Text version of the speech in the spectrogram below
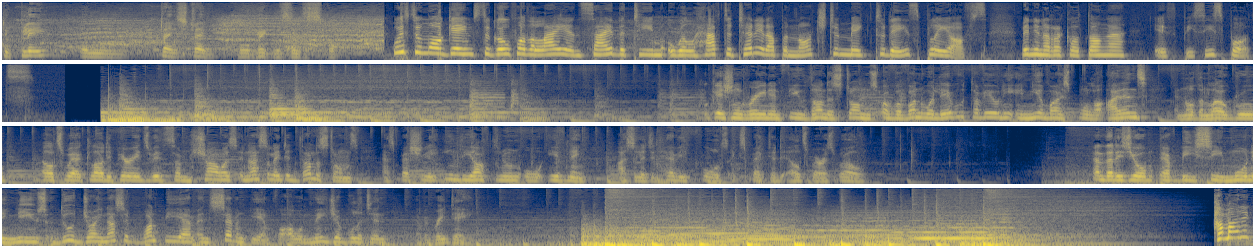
to play and try and strive for greatness in this sport. With two more games to go for the Lions side, the team will have to turn it up a notch to make today's playoffs. Venina Rakautonga, FBC Sports. Occasional rain and few thunderstorms over Vanua Levu, Taveuni and nearby smaller islands and northern Lau group. Elsewhere, cloudy periods with some showers and isolated thunderstorms, especially in the afternoon or evening. Isolated heavy falls expected elsewhere as well. And that is your FBC Morning News. Do join us at 1 p.m. and 7 p.m. for our major bulletin. Have a great day.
